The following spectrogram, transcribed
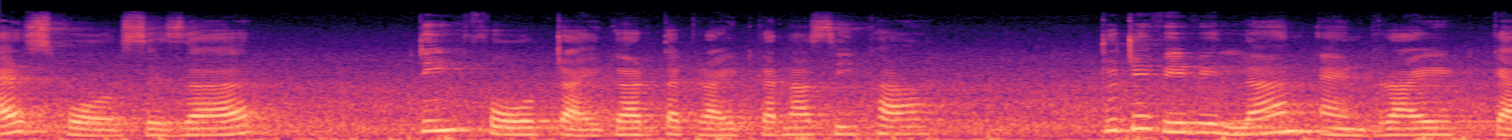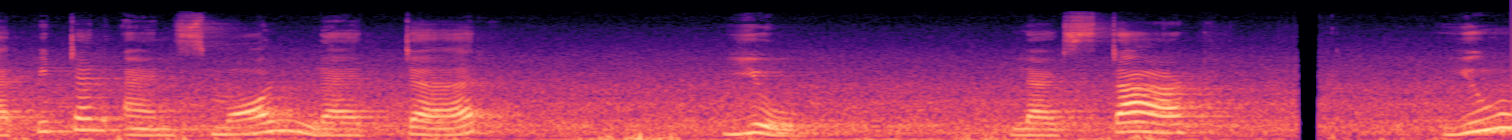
S for scissor T for tiger तक राइट करना सीखा today we will learn and write capital and small letter U let's start U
